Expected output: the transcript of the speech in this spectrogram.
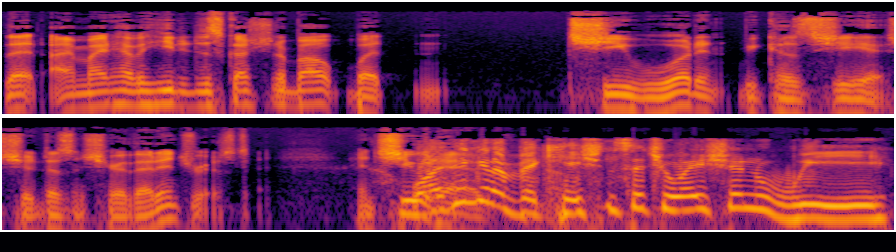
that I might have a heated discussion about, but she wouldn't because she, she doesn't share that interest. And she well, would I think have- in a vacation situation, we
